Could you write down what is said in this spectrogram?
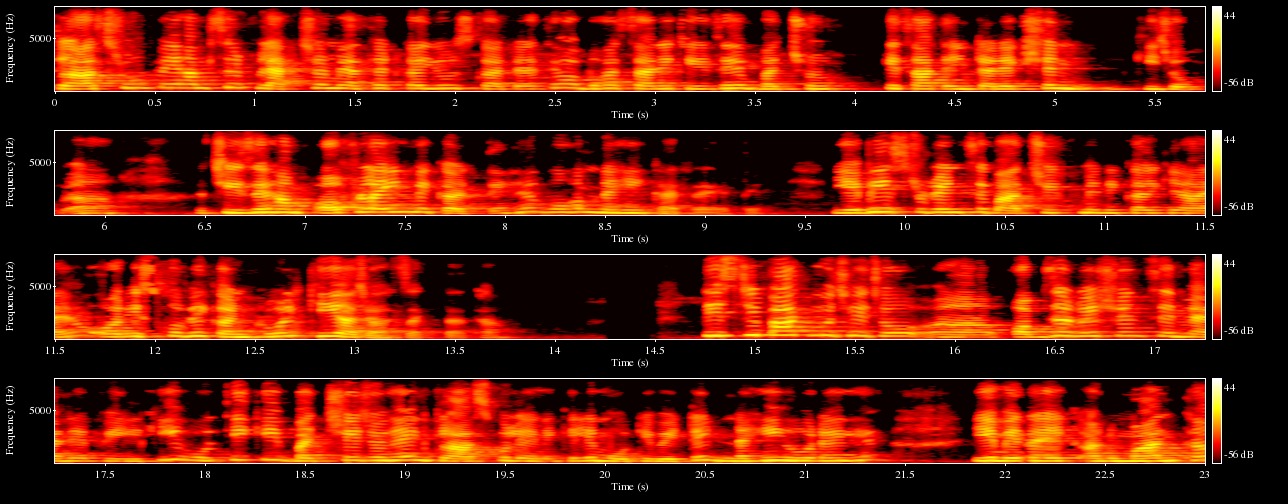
क्लासरूम में हम सिर्फ़ लेक्चर मेथड का यूज़ कर रहे थे और बहुत सारी चीज़ें बच्चों के साथ इंटरेक्शन की जो uh, चीज़ें हम ऑफलाइन में करते हैं वो हम नहीं कर रहे थे। ये भी स्टूडेंट से बातचीत में निकल के आया और इसको भी कंट्रोल किया जा सकता था। तीसरी बात मुझे जो ऑब्जर्वेशन से मैंने फील की वो थी कि बच्चे जो है इन क्लास को लेने के लिए मोटिवेटेड नहीं हो रहे हैं। ये मेरा एक अनुमान था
